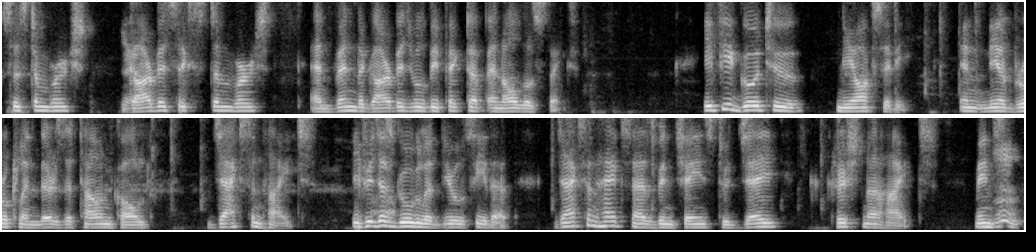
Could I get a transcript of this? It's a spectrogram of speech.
system works, yeah. garbage system works, and when the garbage will be picked up, and all those things. If you go to New York City, in near Brooklyn, there's a town called Jackson Heights. If you just Google it, you will see that Jackson Heights has been changed to J. Krishna Heights. Means mm.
